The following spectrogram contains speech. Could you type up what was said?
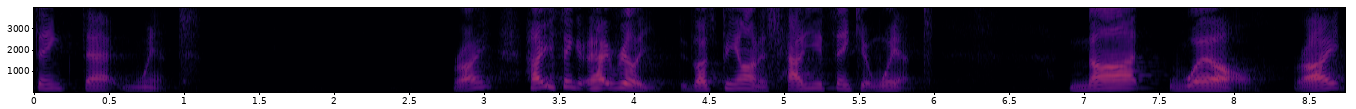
think that went? Right? How do you think, really, let's be honest, how do you think it went? Not well, right?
